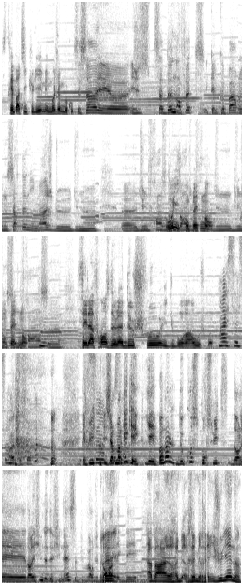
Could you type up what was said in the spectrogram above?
C'est très particulier, mais moi j'aime beaucoup. C'est ça, et, euh, et ça donne en fait quelque part une certaine image de- d'une euh, d'une France Oui, complètement. D'une Complètement. France. Mm. euh, C'est la France de la deux chevaux et du bon vin rouge, quoi. Ouais, c'est ça. ouais, c'est ça. Et puis C'est j'ai remarqué qu'il y, avait- pas mal de courses-poursuites dans les, dans les films de De Funès, la plupart du temps, Ouais. avec des Ah bah, Rémi, Rémi, Rémi Julienne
